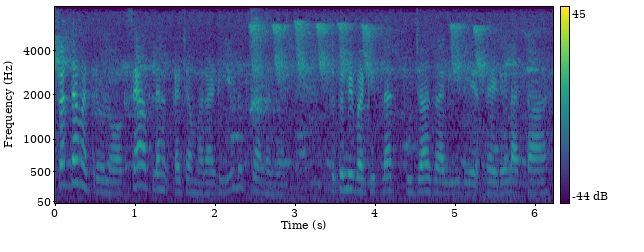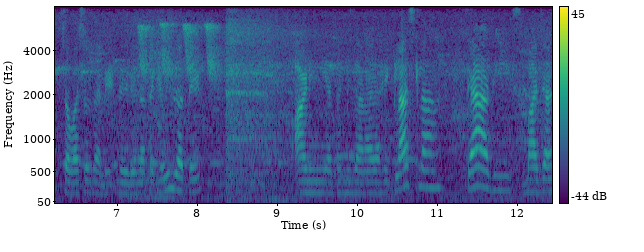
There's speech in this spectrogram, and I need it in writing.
श्रद्धा मात्र व्लॉग्स या आपल्या हक्काच्या मराठी यूट्यूब चॅनलवर तर तुम्ही बघितलात पूजा झाली दे धैर्याला आता सवासं झाले धैर्यला आता घेऊन जाते. आणि आता मी जाणार आहे क्लासला त्याआधी माझ्या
